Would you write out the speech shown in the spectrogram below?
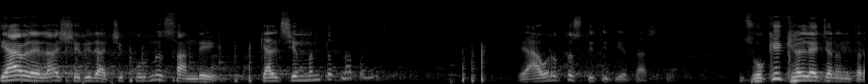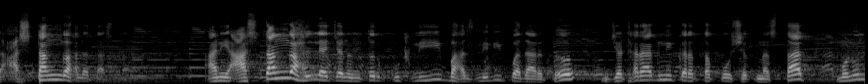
त्यावेळेला शरीराची पूर्ण सांधे कॅल्शियम म्हणतात ना आपण हे आवर्त स्थितीत येत असतो. झोके खेळल्याच्या नंतर अष्टांग हलत असतात. आणि अष्टांग हल्ल्याच्या नंतर कुठलीही भाजलेली पदार्थ जठराग्नी करता पोषक नसतात. म्हणून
